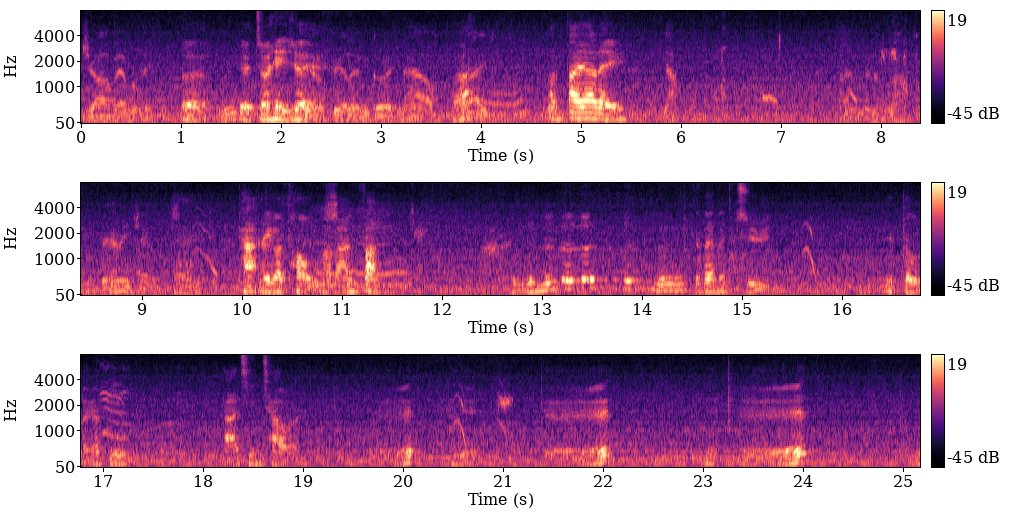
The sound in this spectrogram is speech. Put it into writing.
job, Emily. 呃，弱咗气出嚟 You're，feeling good now, Huh? right? 瞓低啊你！ Now, I'm gonna rock you very gently. 拍你个头，慢慢瞓。咁样样转，一到另一边打千秋啊！跟住，呃呃呃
